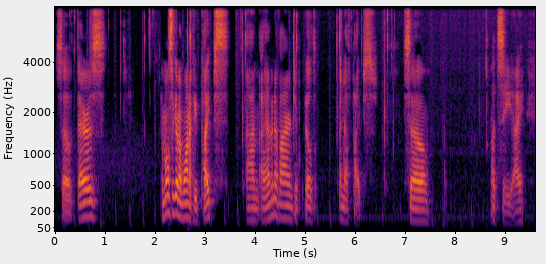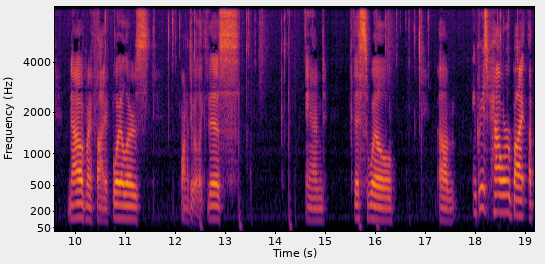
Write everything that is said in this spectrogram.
So there's... I'm also going to want a few pipes. Um, I have enough iron to build enough pipes. So let's see. I now have my five boilers. want to do it like this. And this will um, increase power by a,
